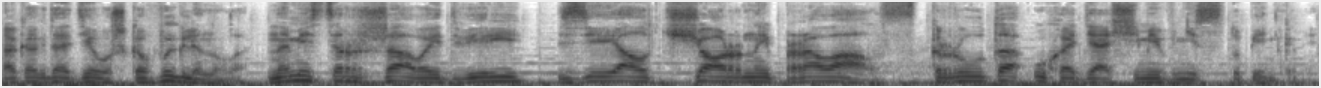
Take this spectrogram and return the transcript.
А когда девушка выглянула, на месте ржавой двери зиял черный провал с круто уходящими вниз ступеньками.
